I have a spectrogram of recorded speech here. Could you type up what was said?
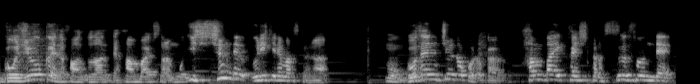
50億円のファンドなんて販売したらもう一瞬で売り切れますから、もう午前中どころか販売開始から数分で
